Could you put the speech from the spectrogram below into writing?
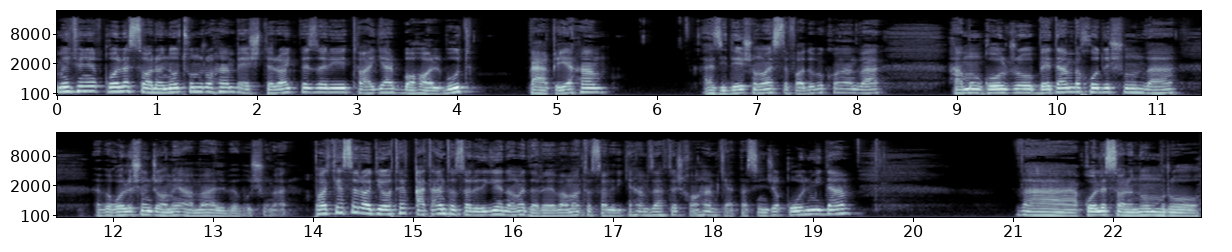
می‌تونید قول سال نوتون رو هم به اشتراک بذارید تا اگر باحال بود بقیه هم از ایده شما استفاده بکنند و همون قول رو بدن به خودشون و به قولشون جامعه عمل بپوشونن. پادکست رادیاتیو قطعا تا سال دیگه ادامه داره و من تا سال دیگه هم ضبطش خواهم کرد. پس اینجا قول میدم و قول سال نوم رو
